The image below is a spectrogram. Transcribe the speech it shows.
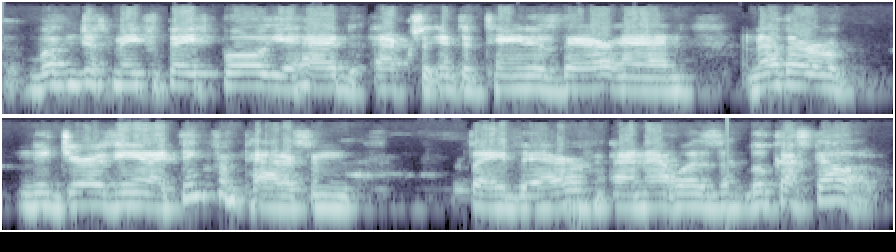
It wasn't just made for baseball. You had actually entertainers there, and another New Jersey, and I think from Paterson, played there, and that was Lou Costello.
